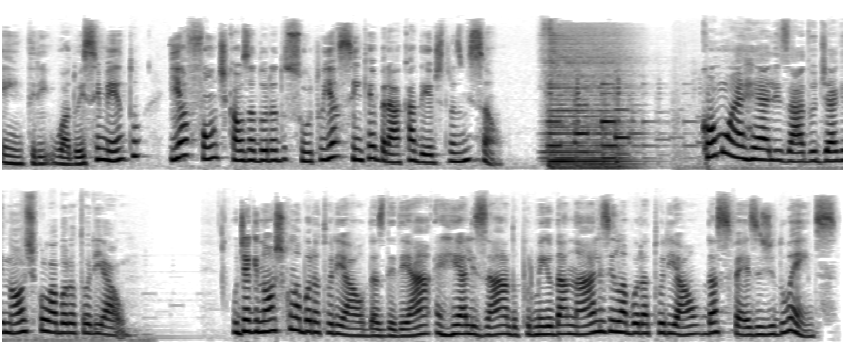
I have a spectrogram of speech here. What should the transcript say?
entre o adoecimento e a fonte causadora do surto e assim quebrar a cadeia de transmissão. Como é realizado o diagnóstico laboratorial? O diagnóstico laboratorial das DDA é realizado por meio da análise laboratorial das fezes de doentes.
